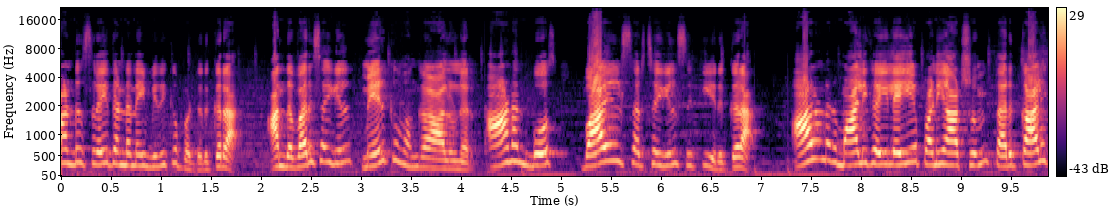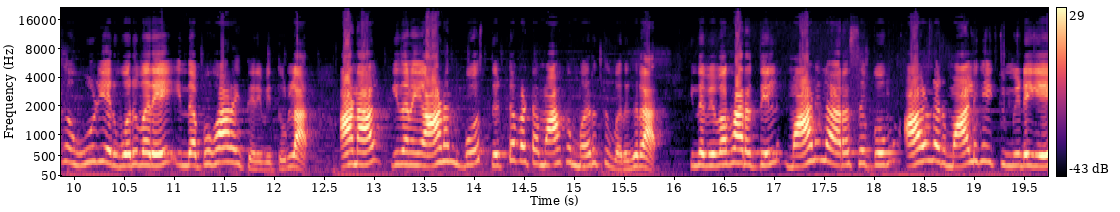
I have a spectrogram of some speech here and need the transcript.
ஆண்டு சிறை தண்டனை விதிக்கப்பட்டிருக்கிறார். அந்த வரிசையில் மேற்கு வங்க ஆளுநர் ஆனந்த் போஸ் பாலியல் சர்ச்சையில் சிக்கியிருக்கிறார். ஆளுநர் மாளிகையிலேயே பணியாற்றும் தற்காலிக ஊழியர் ஒருவரே இந்த புகாரை தெரிவித்துள்ளார். ஆனால் இதனை ஆனந்த் போஸ் திட்டவட்டமாக மறுத்து வருகிறார். இந்த விவகாரத்தில் மாநில அரசுக்கும் ஆளுநர் மாளிகைக்கும் இடையே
